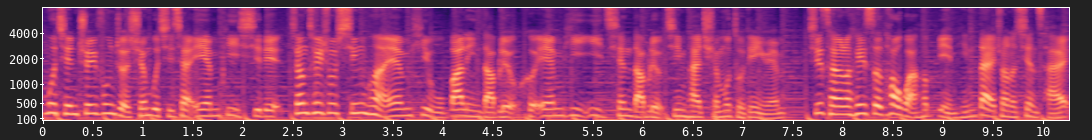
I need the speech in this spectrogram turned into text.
目前追风者宣布旗下 AMP 系列将推出新款 AMP 五八零 W 和 AMP 一千 W 金牌全模组电源，其采用了黑色套管和扁平带状的线材，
